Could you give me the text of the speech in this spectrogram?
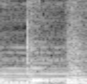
Música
